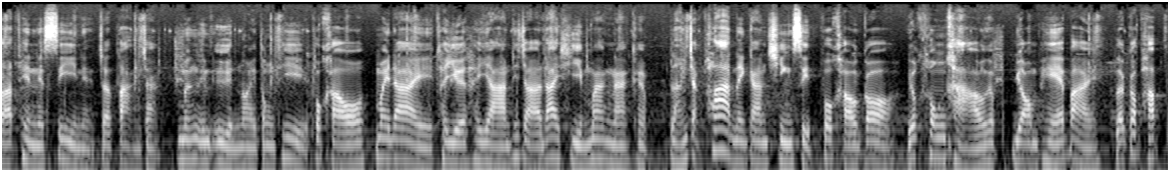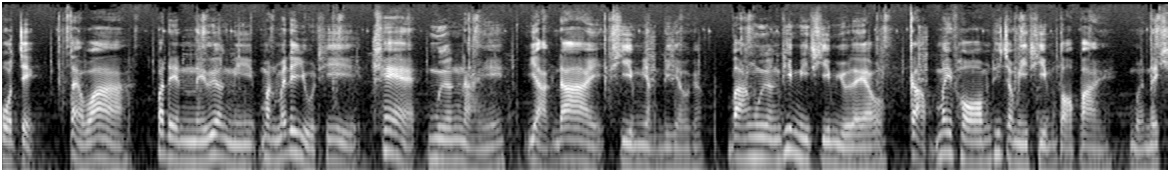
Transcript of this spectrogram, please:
รัฐเทนเนสซีเนี่ยจะต่างจากเมืองอื่นๆ หน่อยตรงที่ พวกเขาไม่ได้ทะเยอทะยานที่จะได้ทีมมากนะครับหลังจากพลาดในการชิงสิทธิ์พวกเขาก็ยกธงขาวครับยอมแพ้ไป แล้วก็พับโปรเจกต์แต่ว่า ประเด็นในเรื่องนี้มันไม่ได้อยู่ที่แค่เมืองไหนอยากได้ทีมอย่างเดียวครับ บางเมืองที่มีทีมอยู่แล้ว กลับไม่พร้อมที่จะมีทีมต่อไป เหมือนในเค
